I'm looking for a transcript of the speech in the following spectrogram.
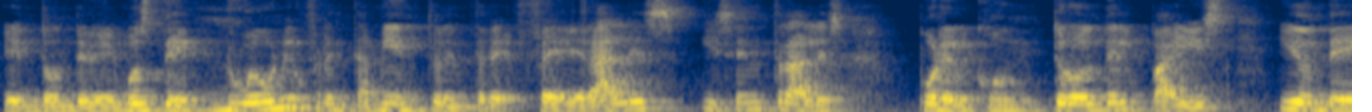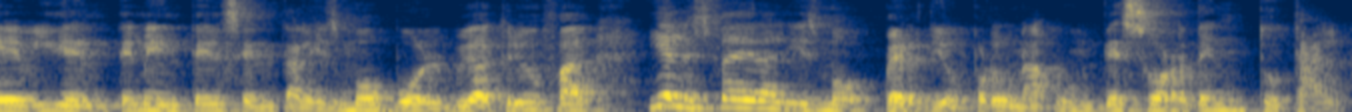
en donde vemos de nuevo un enfrentamiento entre federales y centrales por el control del país y donde evidentemente el centralismo volvió a triunfar y el federalismo perdió por una, un desorden total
